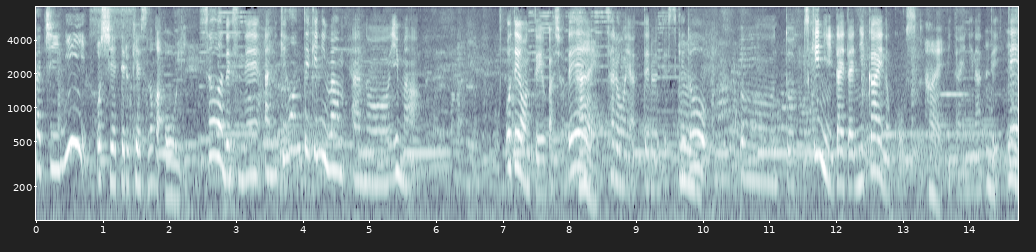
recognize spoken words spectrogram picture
たちに教えてるケースのが多い。そうですね。あの基本的にはあの今オデオンっていう場所ではい。サロンをやってるんですけど、うーんと月に大体2回のコースはい。みたいになっていて、うん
